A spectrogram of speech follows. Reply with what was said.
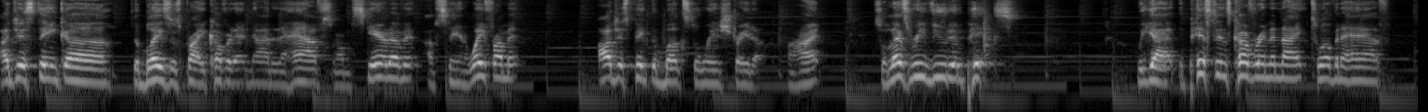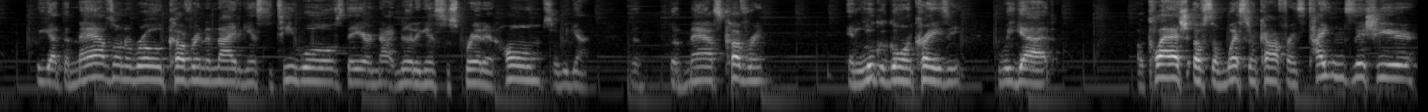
I just think uh, the Blazers probably cover that nine and a half. So I'm scared of it. I'm staying away from it. I'll just pick the Bucks to win straight up. All right. So let's review them picks. We got the Pistons covering tonight, 12 and a half. We got the Mavs on the road covering tonight against the T Wolves. They are not good against the spread at home. So we got the, the Mavs covering and Luka going crazy. We got a clash of some Western Conference Titans this year,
